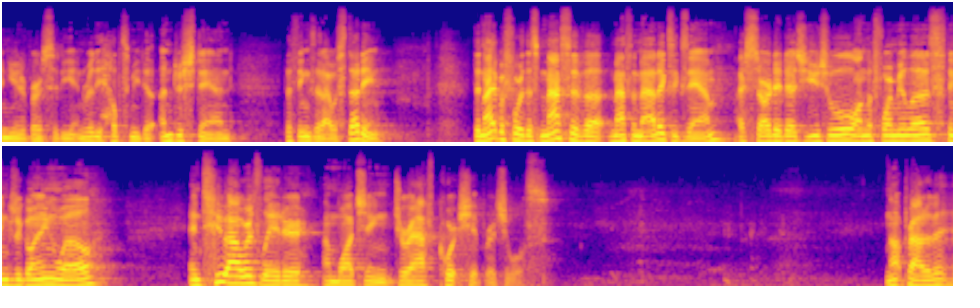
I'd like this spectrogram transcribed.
in university and really helped me to understand the things that I was studying. The night before this massive uh, mathematics exam, I started as usual on the formulas. Things are going well. And two hours later, I'm watching giraffe courtship rituals. Not proud of it.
